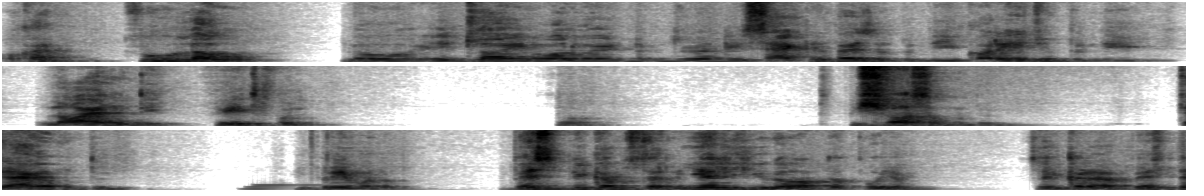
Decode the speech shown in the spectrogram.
ఒక ట్రూ లవ్లో ఎట్లా ఇన్వాల్వ్ అయి ఉంటుంది చూడండి. సాక్రిఫైస్ ఉంటుంది కరేజ్ ఉంటుంది లాయల్టీ ఫెయిత్ఫుల్ సో విశ్వాసం ఉంటుంది త్యాగం ఉంటుంది ఈ ప్రేమలో. Bess becomes the real hero of the poem so ఇక్కడ బెస్ట్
